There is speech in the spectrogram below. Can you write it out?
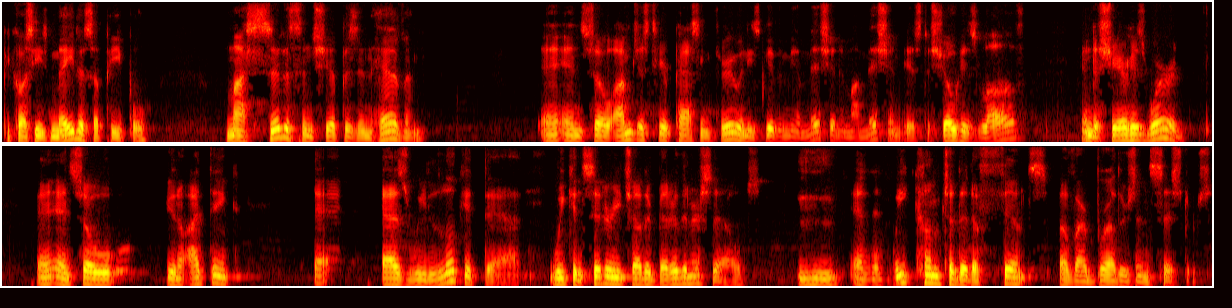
because he's made us a people. My citizenship is in heaven. And, and, so I'm just here passing through, and he's given me a mission, and my mission is to show his love and to share his word. And, and so, you know, I think as we look at that, we consider each other better than ourselves. Mm-hmm. And then we come to the defense of our brothers and sisters.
